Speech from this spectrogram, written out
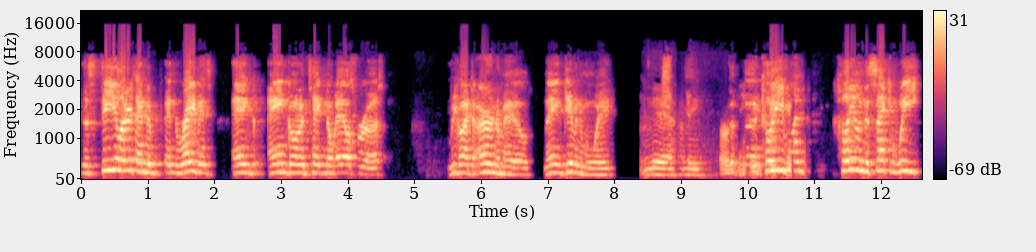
the Steelers and the and the Ravens ain't ain't gonna take no L's for us. We're gonna have to earn them L's. They ain't giving them away. yeah, I mean, The, the Cleveland Cleveland the second week.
